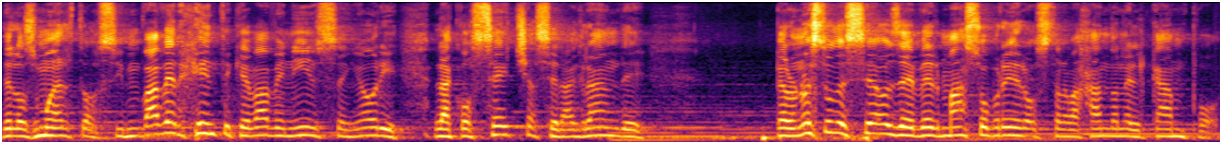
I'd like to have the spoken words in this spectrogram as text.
de los muertos. Y va a haber gente que va a venir, Señor, y la cosecha será grande. Pero nuestro deseo es de ver más obreros trabajando en el campo.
